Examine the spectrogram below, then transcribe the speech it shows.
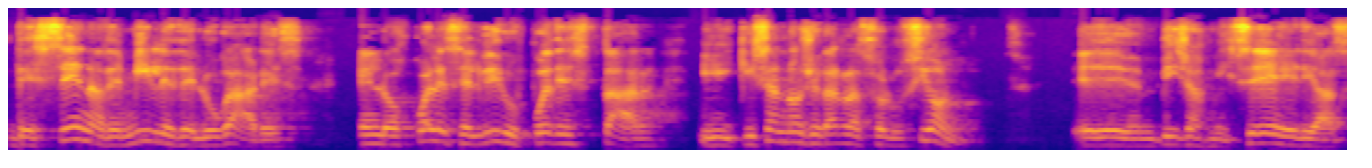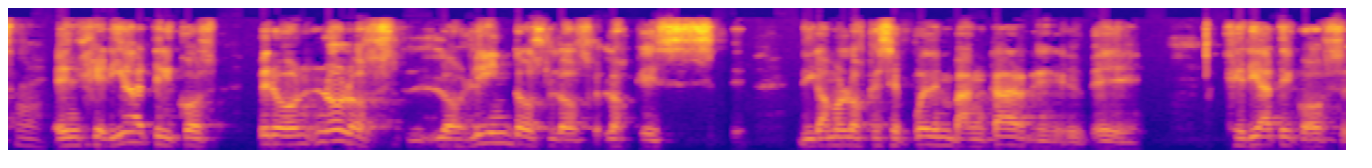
decenas de miles de lugares en los cuales el virus puede estar y quizás no llegar a la solución. en villas miserias, ah. en geriátricos, pero no los, los lindos, los, los que, digamos, los que se pueden bancar, eh, eh, geriátricos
